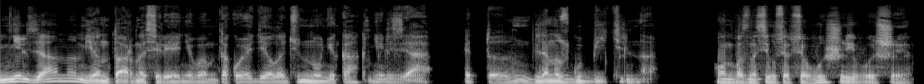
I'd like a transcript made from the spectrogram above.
Нельзя нам янтарно-сиреневым такое делать, ну никак нельзя. Это для нас губительно». Он возносился все выше и выше,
